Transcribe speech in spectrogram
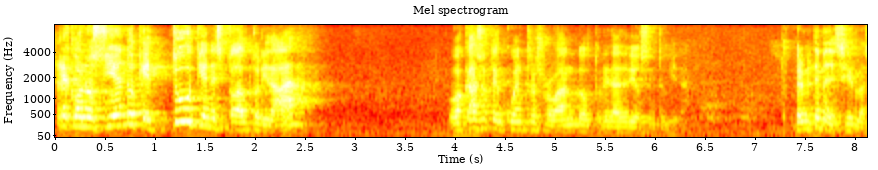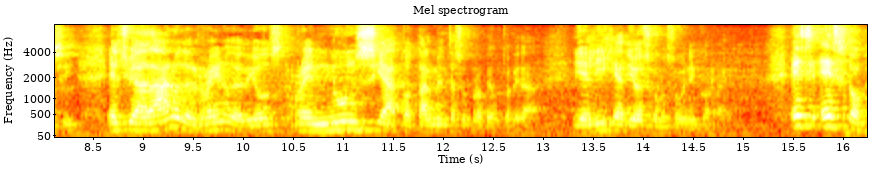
Reconociendo que tú tienes toda autoridad. ¿O acaso te encuentras robando autoridad de Dios en tu vida? Permíteme decirlo así. El ciudadano del reino de Dios renuncia totalmente a su propia autoridad y elige a Dios como su único rey. ¿Es esto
